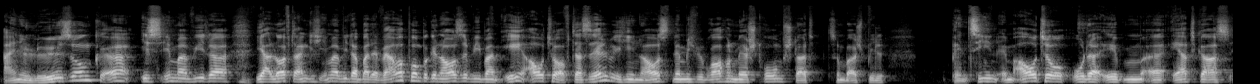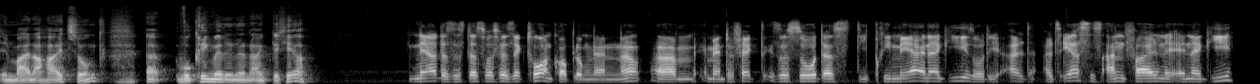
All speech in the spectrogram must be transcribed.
Eine Lösung äh, ist immer wieder, ja, läuft eigentlich immer wieder bei der Wärmepumpe genauso wie beim E-Auto auf dasselbe hinaus, nämlich wir brauchen mehr Strom statt zum Beispiel Benzin im Auto oder eben äh, Erdgas in meiner Heizung. Äh, wo kriegen wir den denn eigentlich her? Ja, das ist das, was wir Sektorenkopplung nennen. Ne? Ähm, Im Endeffekt ist es so, dass die Primärenergie, so die als erstes anfallende Energie,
